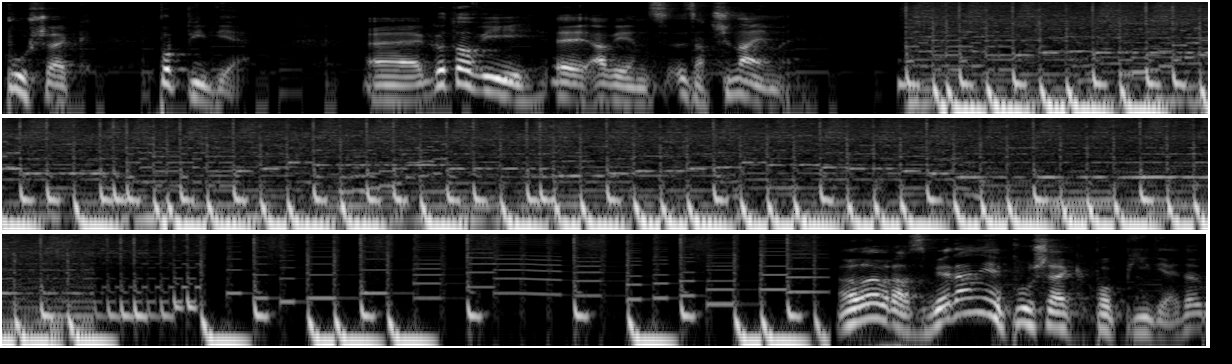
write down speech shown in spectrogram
puszek po piwie. E, gotowi, e, a więc zaczynajmy. No dobra, zbieranie puszek po piwie. To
